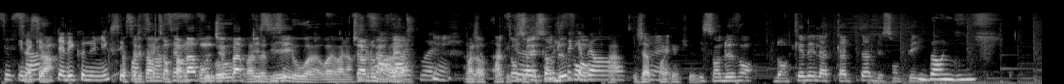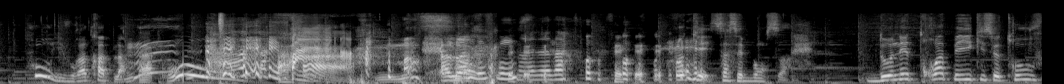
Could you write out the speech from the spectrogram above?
C'est Et la capitale économique, c'est Pointe-Noire. C'est là, Congo, que pas préciser. ou... euh, Ouais, voilà. Charles. Voilà. Attention, ils sont devant. Ah, J'apprends quelque chose. Ils sont devant. Donc, quelle est la capitale de son pays? Bangui. Ouh, ils vous rattrapent là. Ah. Ouh. Ah, Mince. Alors, Bonne réponse. Non, non, non. ok, ça c'est bon ça. Donnez trois pays qui se trouvent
